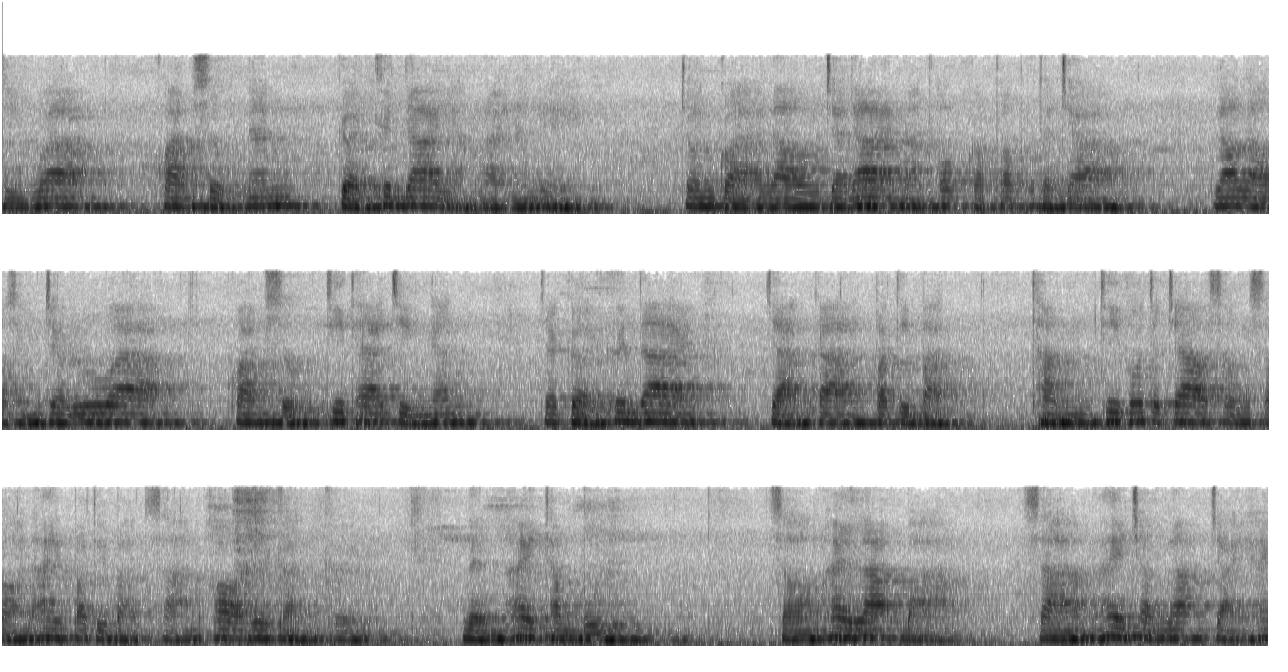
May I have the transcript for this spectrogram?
จริงว่าความสุขนั้นเกิดขึ้นได้อย่างไรนั่นเอง จนกว่าเราจะได้มาพบกับพระพุทธเจ้า แล้วเราถึงจะรู้ว่าความสุขที่แท้จริงนั้น จะเกิดขึ้นได้จากการปฏิบัติธรรมที่พระพุทธเจ้าทรงสอนให้ปฏิบัติสามข้อด้วยกันคือ หนึ่งให้ทำบุญสองให้ละบาปสามให้ชำระใจให้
